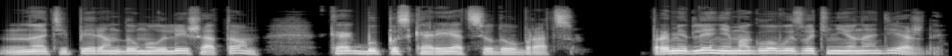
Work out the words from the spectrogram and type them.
Но теперь он думал лишь о том, как бы поскорее отсюда убраться. Промедление могло вызвать у нее надежды,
